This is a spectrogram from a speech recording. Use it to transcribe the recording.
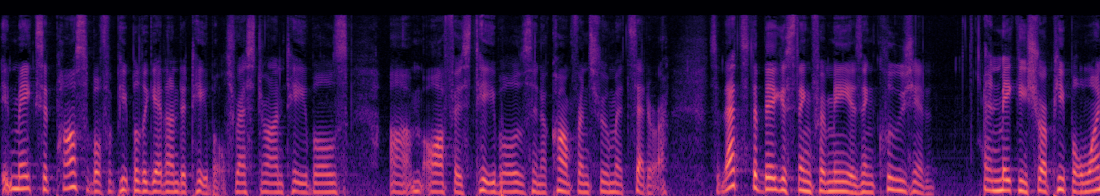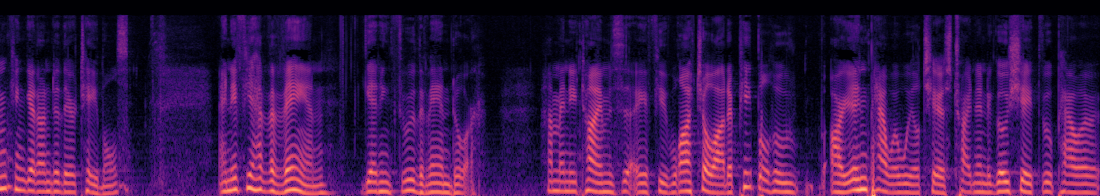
it makes it possible for people to get under tables, restaurant tables, um, office tables, in a conference room, et cetera. So that's the biggest thing for me is inclusion and making sure people, one, can get under their tables. And if you have a van, getting through the van door. How many times, uh, if you watch a lot of people who are in power wheelchairs try to negotiate through power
